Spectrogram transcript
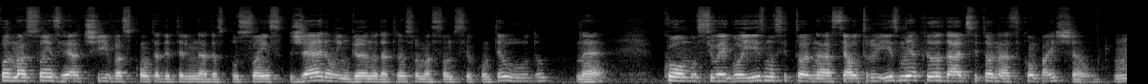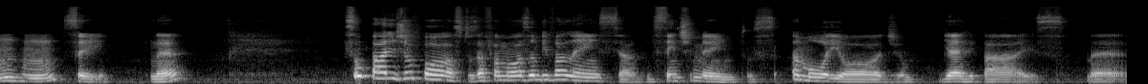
Formações reativas contra determinadas pulsões geram engano da transformação de seu conteúdo, né? Como se o egoísmo se tornasse altruísmo e a crueldade se tornasse compaixão. Uhum, sei, né? São pares de opostos, a famosa ambivalência de sentimentos, amor e ódio, guerra e paz, né?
